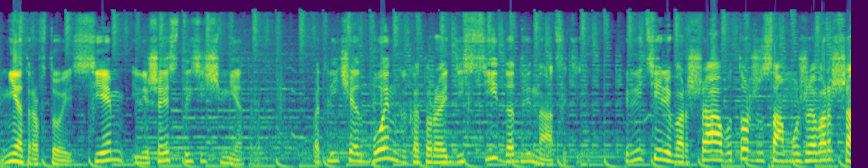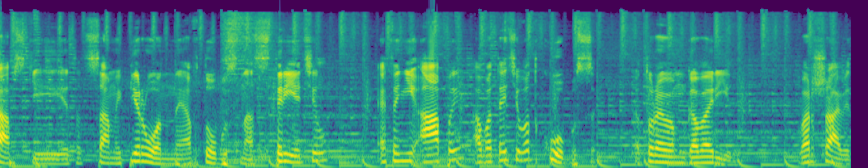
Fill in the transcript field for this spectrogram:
Метров, то есть 7 или 6 тысяч метров. В отличие от Боинга, который от 10 до 12. Прилетели в Варшаву, тот же самый уже варшавский, этот самый перронный автобус нас встретил. Это не апы, а вот эти вот кобусы, которые я вам говорил. В Варшаве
